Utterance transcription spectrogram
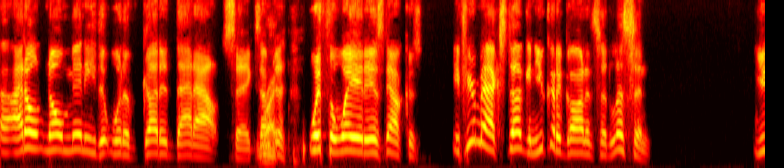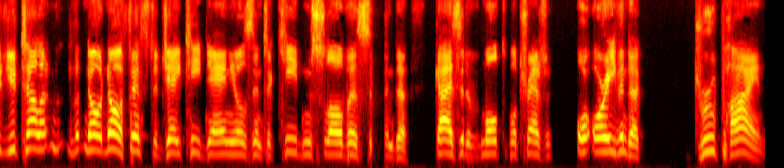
I don't know many that would have gutted that out, Segs. Right. Just, with the way it is now, because if you're Max Duggan, you could have gone and said, "Listen, you you tell it." No, no offense to J.T. Daniels and to Kedon Slovis and to guys that have multiple transfers, or or even to Drew Pyne.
